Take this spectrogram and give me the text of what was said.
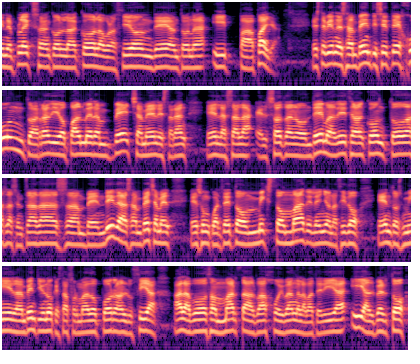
Cineplexan con la colaboración de Antona y Papaya. Este viernes 27 junto a Radio Palmer en Bechamel estarán en la sala El Sótano de Madrid ah, con todas las entradas ah, vendidas. Ah, Bechamel es un cuarteto mixto madrileño nacido en 2021 que está formado por Lucía a la voz, Marta al bajo, Iván a la batería y Alberto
